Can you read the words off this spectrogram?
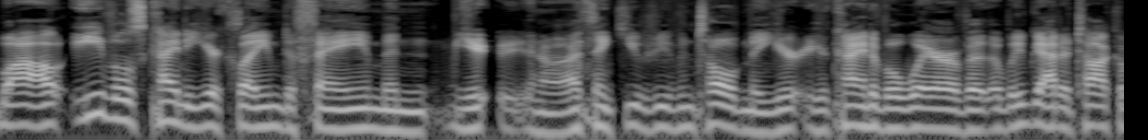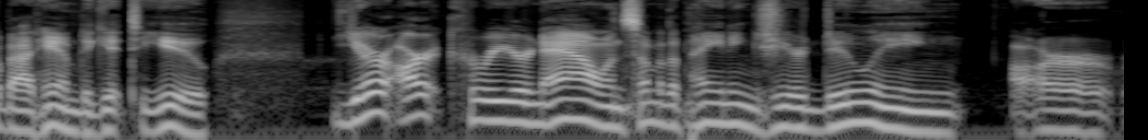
While Evel's kind of your claim to fame, and you, you know, I think you've even told me you're you're kind of aware of it. That we've got to talk about him to get to you. Your art career now and some of the paintings you're doing are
